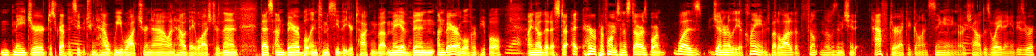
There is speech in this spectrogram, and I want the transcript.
major discrepancy Yeah. between how we watch her now and how they watched her then. That's unbearable intimacy that you're talking about may have been unbearable for people. Yeah. I know that a star, uh, her performance in A Star Is Born was generally acclaimed, but a lot of the film, films that she made after I Could Go On Singing or Yeah. Child Is Waiting, these were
